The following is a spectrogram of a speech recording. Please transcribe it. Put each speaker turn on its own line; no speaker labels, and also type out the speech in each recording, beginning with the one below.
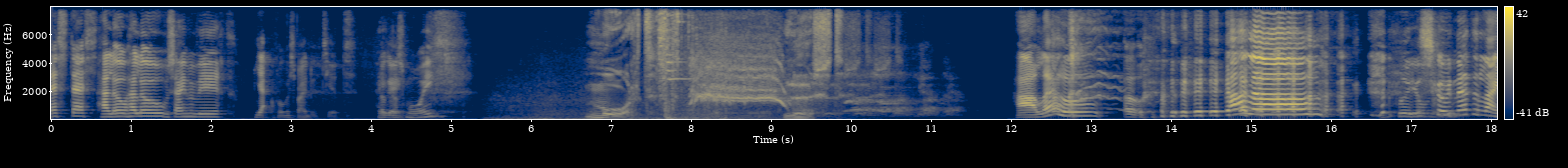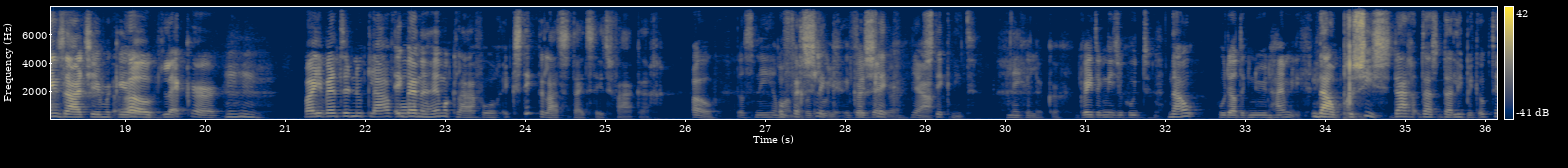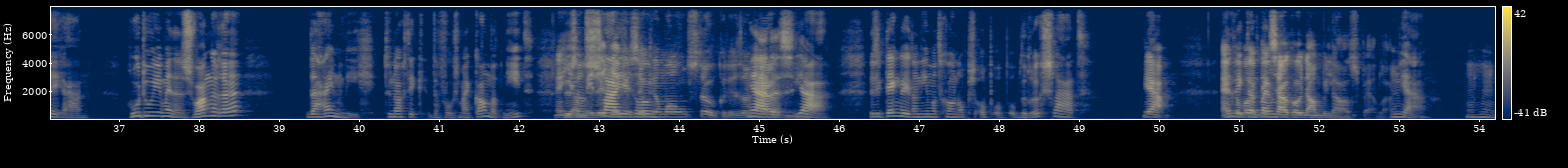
Test, test.
Hallo, hallo, we zijn we weer.
Ja, volgens mij doet hij het.
Hey,
Oké.
Dat is mooi.
Moord. Lust.
Hallo. Oh.
Hallo!
Je
Er schoot net een lijnzaadje in mijn keel.
Oh, lekker.
Mhm.
Maar je bent er nu klaar voor?
Ik ben er helemaal klaar voor. Ik stik de laatste tijd steeds vaker.
Oh, dat is niet helemaal
Of verslik.
bedoeling. Ik wou
Verslik.
zeggen, ja.
Stik niet.
Nee, gelukkig. Ik weet ook niet zo goed
Nou,
hoe dat ik nu een heimlich
nou precies. Daar, daar, daar liep ik ook tegenaan. Hoe doe je met een zwangere de heimlich? Toen dacht ik, volgens mij kan dat niet.
Nee,
Dus dan sla
is ook helemaal ontstoken. Dus
ja, dus, ja. Dus ik denk dat je dan iemand gewoon op, op, op, op de rug slaat.
Ja. En,
En ik dacht
ik,
bij-
zou gewoon de ambulance bellen.
Ja. Mhm.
